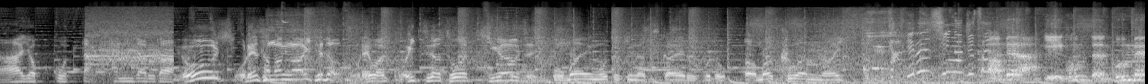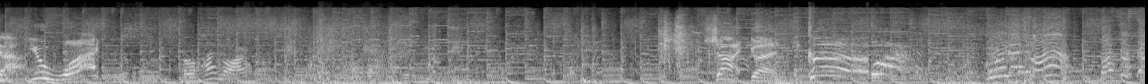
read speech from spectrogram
가엾고 딱한 자루다 よーし俺様が相手だ俺はこいつらとは違うぜお前ごときが使えるほど甘くはない影分身の術 덤벼라 이 곰든 군뱅아 You what? Shotgun! ごまんがちまマットスター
